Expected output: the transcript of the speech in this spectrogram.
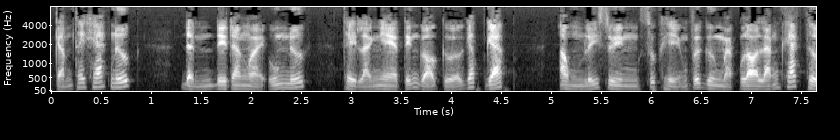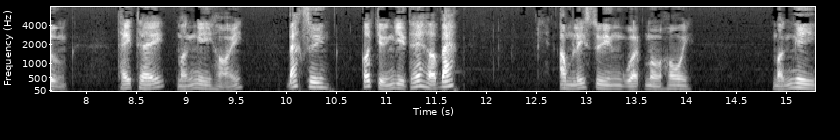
cảm thấy khát nước, định đi ra ngoài uống nước thì lại nghe tiếng gõ cửa gấp gáp. Ông Lý Xuyên xuất hiện với gương mặt lo lắng khác thường, thấy thế mẫn nghi hỏi: "Bác Xuyên, có chuyện gì thế hả bác?" Ông Lý Xuyên quệt mồ hôi. "Mẫn nghi,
